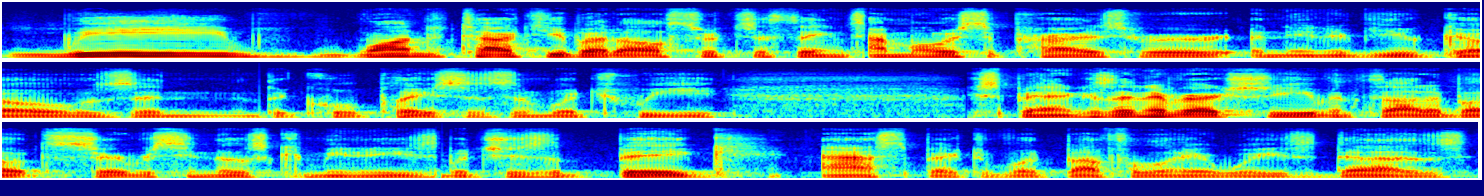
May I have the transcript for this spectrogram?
we want to talk to you about all sorts of things. I'm always surprised where an interview goes and the cool places in which we expand because I never actually even thought about servicing those communities, which is a big aspect of what Buffalo Airways does.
